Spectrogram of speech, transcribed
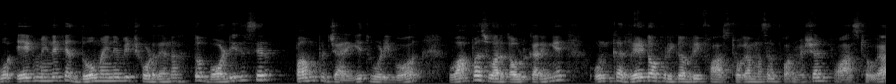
वो एक महीने के दो महीने भी छोड़ देना। तो बॉडी से सिर्फ़ पंप जाएगी थोड़ी बहुत, वापस वर्कआउट करेंगे। उनका रेट ऑफ़ रिकवरी फास्ट होगा मसल फॉर्मेशन फास्ट होगा।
